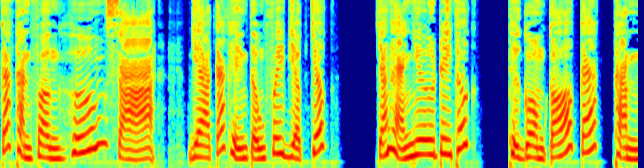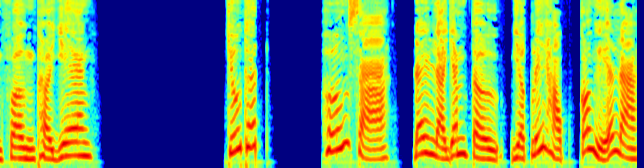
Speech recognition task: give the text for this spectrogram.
các thành phần hướng xạ và các hiện tượng phi vật chất, chẳng hạn như tri thức, thì gồm có các thành phần thời gian. Chú thích Hướng xạ, đây là danh từ vật lý học có nghĩa là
